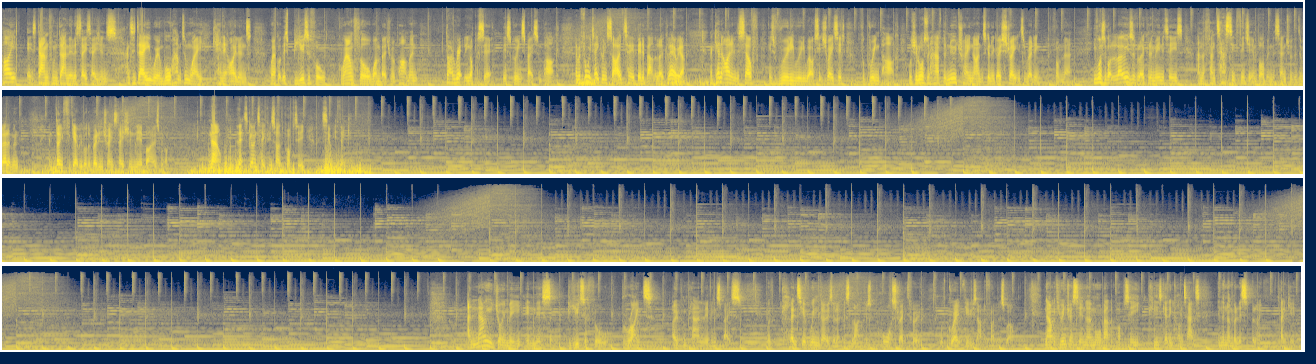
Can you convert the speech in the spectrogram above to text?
Hi, it's Dan from Dan Estate Agents and today we're in Woolhampton Way, Kennet Island where I've got this beautiful ground floor one bedroom apartment directly opposite this green space and park. Now before we take you inside, tell you a bit about the local area. Now Kennet Island itself is really, really well situated for Green Park, which will also have the new train line that's going to go straight into Reading from there. You've also got loads of local amenities and the fantastic Fidget and Bob in the centre of the development. And don't forget we've got the Reading train station nearby as well. Now, let's go and take you inside the property and see what you think. And now you join me in this beautiful, bright, open plan living space with plenty of windows and let this light just pour straight through with great views out the front as well. Now, if you're interested in knowing more about the property, please get in contact in the number listed below. Thank you.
